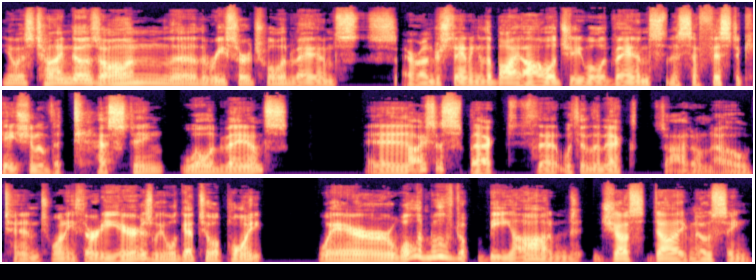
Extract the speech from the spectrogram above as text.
You know, as time goes on, the, the research will advance, our understanding of the biology will advance, the sophistication of the testing will advance. And I suspect that within the next, I don't know, 10, 20, 30 years, we will get to a point where we'll have moved beyond just diagnosing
